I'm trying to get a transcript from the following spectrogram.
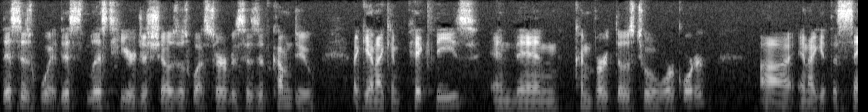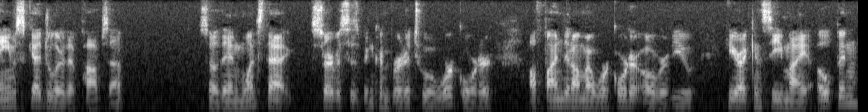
this is what this list here just shows us what services have come due. Again, I can pick these and then convert those to a work order, uh, and I get the same scheduler that pops up. So then once that service has been converted to a work order, I'll find it on my work order overview. Here I can see my open,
